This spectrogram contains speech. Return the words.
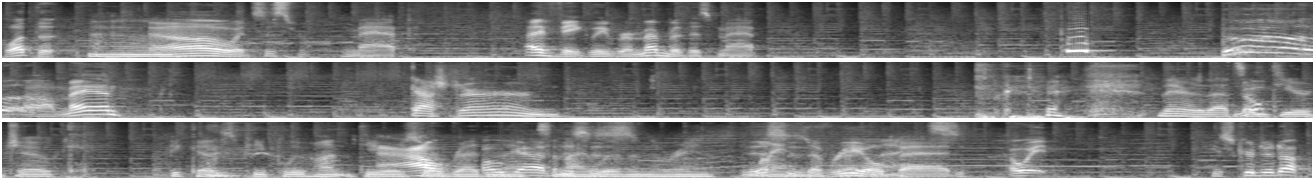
What the? Uh, oh, it's this map. I vaguely remember this map. Ugh. Oh man, Gosh darn. there, that's Nope. a deer joke. Because people who hunt deers Ow. are rednecks Oh, God, and I this live in the rain. this land is of real rednecks. bad. Oh wait, he screwed it up.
